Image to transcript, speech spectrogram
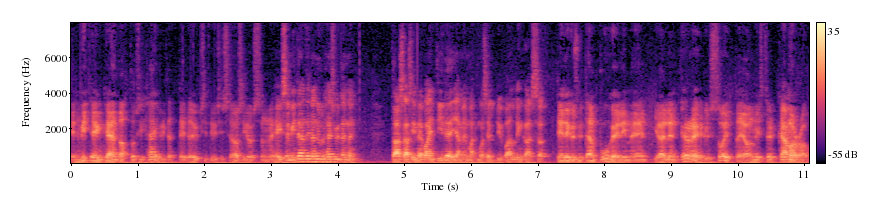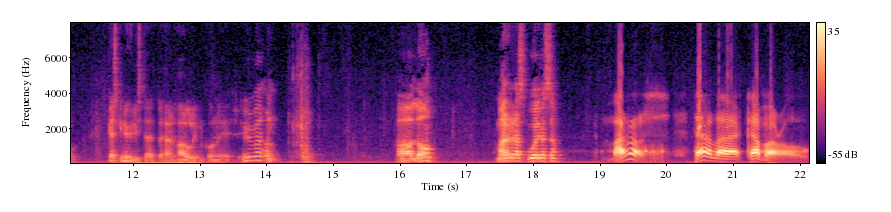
en mitenkään tahtoisi häiritä teitä yksityisissä asioissanne. Ei se mitään teidän ylhäisyytenne. Tasasimme vain tilejämme Mademoiselle Duvallin kanssa. Teitä kysytään puhelimeen, ja ellen erehdyssoittaja on Mr. Cameron. Käskin yhdistää tähän hallinkoneeseen. Hyvä on. Hallo? Marras puhelimessa? Marras, täällä Camaro.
